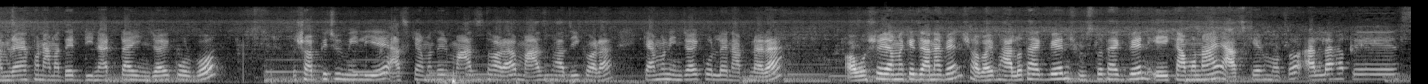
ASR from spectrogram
আমরা এখন আমাদের ডিনারটা এনজয় করব। তো সব কিছু মিলিয়ে আজকে আমাদের মাছ ধরা, মাছ ভাজি করা, কেমন এনজয় করলেন আপনারা? অবশ্যই আমাকে জানাবেন। সবাই ভালো থাকবেন, সুস্থ থাকবেন। এই কামনায় আজকের মতো আল্লাহ হাফেজ।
